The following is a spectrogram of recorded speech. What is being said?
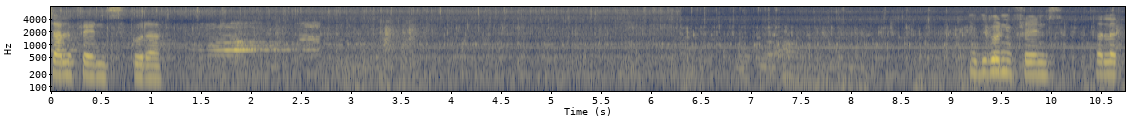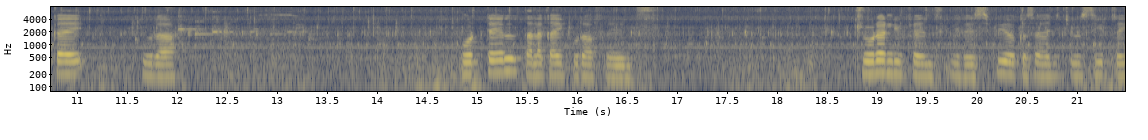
చాలు ఫ్రెండ్స్ కూర. ఇదిగోండి ఫ్రెండ్స్ తలకాయ కూర. హోటల్ తలకాయ కూర ఫ్రెండ్స్. చూడండి ఫ్రెండ్స్ ఈ రెసిపీ ఒకసారి చూసి ట్రై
